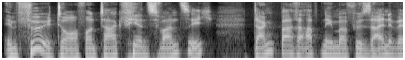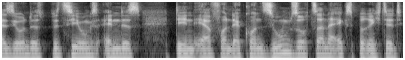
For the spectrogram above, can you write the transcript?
im Feuilleton von Tag 24 dankbare Abnehmer für seine Version des Beziehungsendes, den er von der Konsumsucht seiner Ex berichtet,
